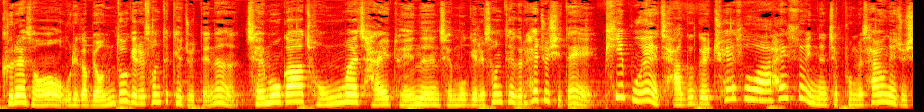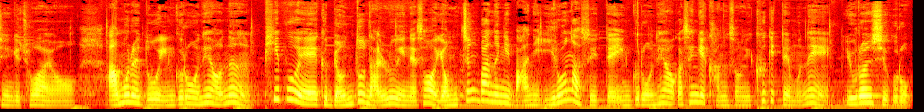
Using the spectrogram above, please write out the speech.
그래서 우리가 면도기를 선택해줄 때는 제모가 정말 잘 되는 제모기를 선택을 해주시되 피부에 자극을 최소화할 수 있는 제품을 사용해 주시는 게 좋아요. 아무래도 잉그로운 헤어는 피부에 그 면도날로 인해서 염증 반응이 많이 일어났을 때 잉그로운 헤어가 생길 가능성이 크기 때문에 이런 식으로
